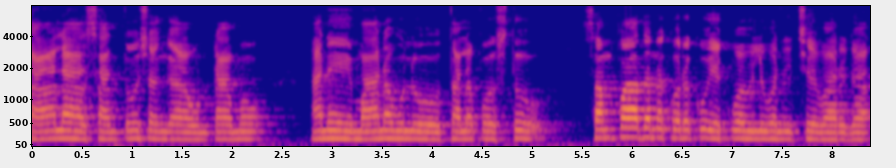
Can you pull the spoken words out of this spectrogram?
చాలా సంతోషంగా ఉంటాము అని మానవులు తలపోస్తూ సంపాదన కొరకు ఎక్కువ విలువనిచ్చేవారుగా.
